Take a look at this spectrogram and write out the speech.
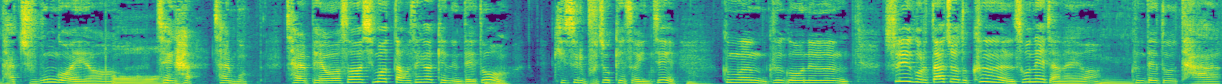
다 죽은 거예요. 음. 어. 제가 잘 못, 잘 배워서 심었다고 생각했는데도 음. 기술이 부족해서인지, 그러면 그거는 수익으로 따져도 큰 손해잖아요. 음. 근데도 다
